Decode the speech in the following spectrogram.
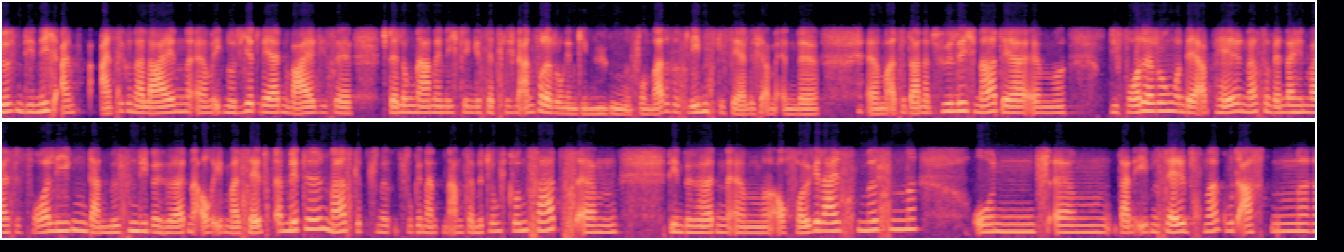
dürfen die nicht einzig und allein ähm, ignoriert werden, weil diese Stellungnahmen nicht den gesetzlichen Anforderungen genügen. So, na, das ist lebensgefährlich am Ende. Ähm, also da natürlich na, der ähm, die Forderung und der Appell, na, so wenn da Hinweise vorliegen, dann müssen die Behörden auch eben mal selbst ermitteln. Na, es gibt einen sogenannten Amtsermittlungsgrundsatz, ähm, den Behörden ähm, auch Folge leisten müssen. Und ähm, dann eben selbst ne, Gutachten,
